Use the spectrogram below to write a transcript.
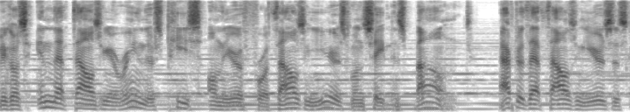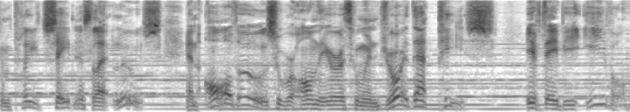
Because in that thousand year reign, there's peace on the earth for a thousand years when Satan is bound. After that thousand years is complete, Satan is let loose, and all those who were on the earth who enjoyed that peace, if they be evil,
